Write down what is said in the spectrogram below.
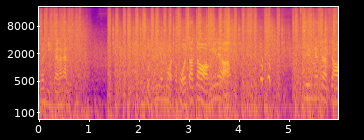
เดี๋ยวเพื่อนยิงไปแล้วกันกระสุนไม่ยังหมดโอ้โหจ่อจ่อๆอย่างนี้เลยเหรอยืนกันจ่อจ่อ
